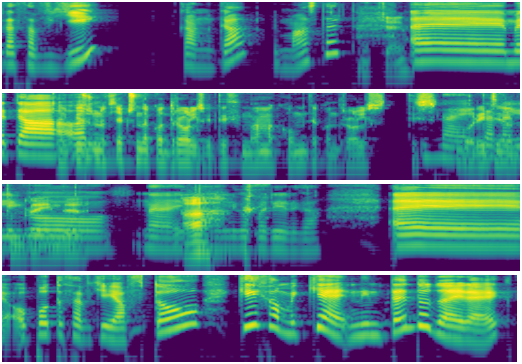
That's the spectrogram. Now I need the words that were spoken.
2024 θα βγει, κανονικά, remastered, Okay. ε, με τα... Ελπίζω να φτιάξουν τα controls, γιατί θυμάμαι ακόμη τα controls της ναι, original ήταν Tomb λίγο, Raider. ναι, ήταν Α. λίγο περίεργα. Ε, οπότε θα βγει αυτό. Και είχαμε και Nintendo Direct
